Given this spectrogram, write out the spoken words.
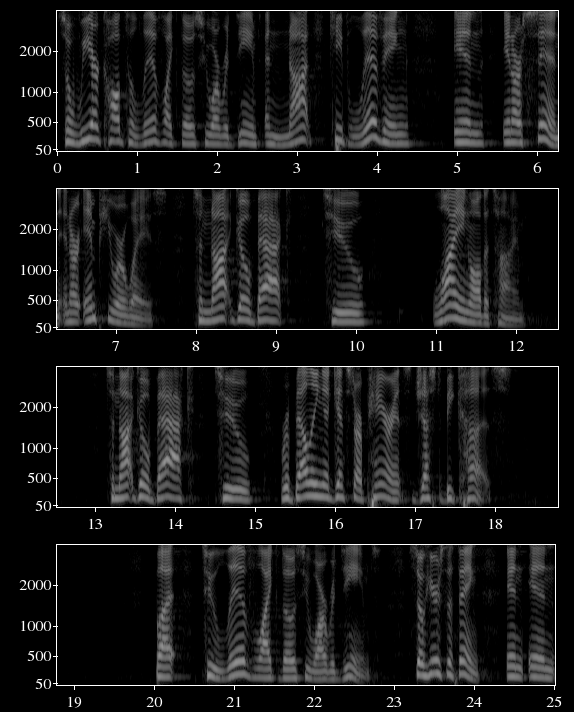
So we are called to live like those who are redeemed and not keep living in, in our sin, in our impure ways, to not go back to lying all the time, to not go back to rebelling against our parents just because, but to live like those who are redeemed. So here's the thing in, in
